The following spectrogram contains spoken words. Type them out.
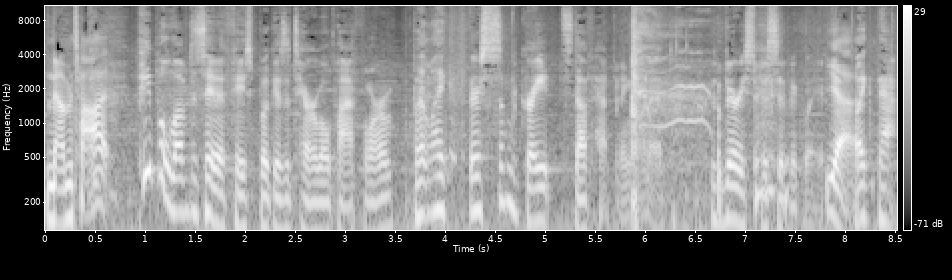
Numtot. People love to say that Facebook is a terrible platform, but like, there's some great stuff happening on it. Very specifically. Yeah. Like that.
